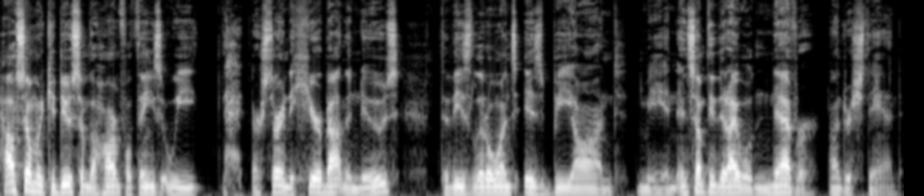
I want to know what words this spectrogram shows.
How someone could do some of the harmful things that we are starting to hear about in the news to these little ones is beyond me and, and something that I will never understand.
